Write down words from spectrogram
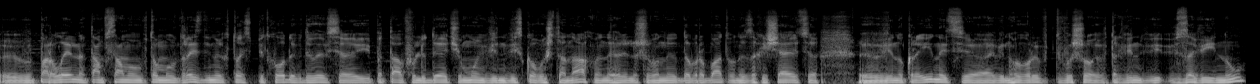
е, паралельно там в самому в тому Дрездені хтось підходив, дивився і питав у людей, чому він військових штанах. Вони говорили, що вони добробат, вони захищаються. Е, Він українець. А він говорив: ви що, так він за війну?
